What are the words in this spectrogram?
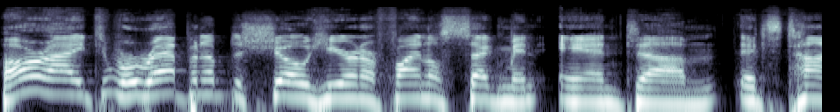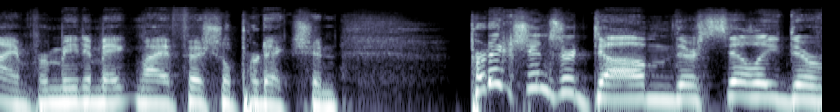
All right, we're wrapping up the show here in our final segment, and um, it's time for me to make my official prediction. Predictions are dumb, they're silly, they're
